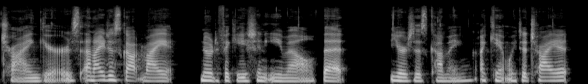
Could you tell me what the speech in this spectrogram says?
trying yours. And I just got my notification email that yours is coming. I can't wait to try it.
